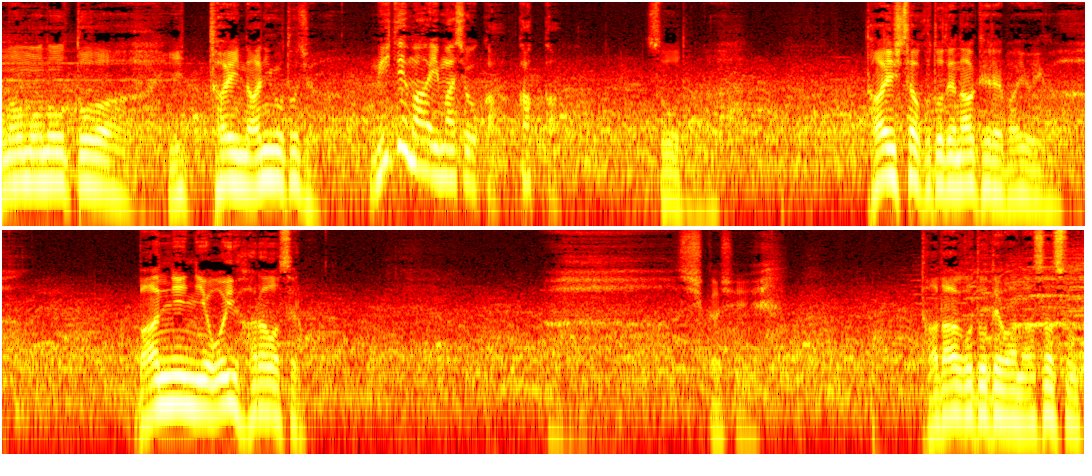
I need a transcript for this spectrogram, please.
の者とは一体何事じゃ？見てまいりましょうか閣下そうだな大したことでなければよいが万人に追い払わせろ、はあしかしただごとではなさそうだ。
